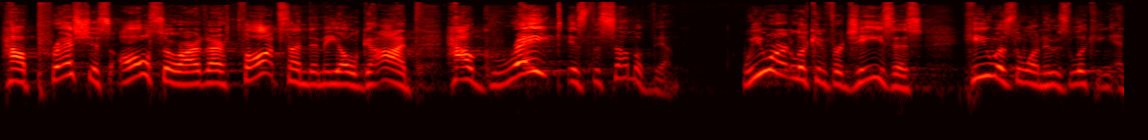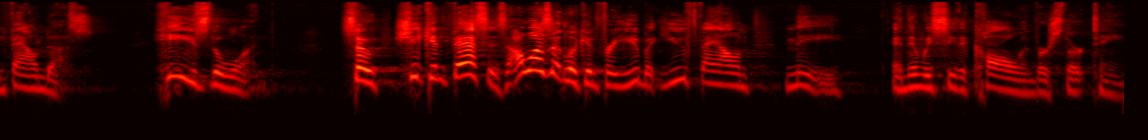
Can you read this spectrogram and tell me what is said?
How precious also are thy thoughts unto me, O God. How great is the sum of them. We weren't looking for Jesus, He was the one who's looking and found us. He's the one. So she confesses, I wasn't looking for you, but you found me. And then we see the call in verse 13.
